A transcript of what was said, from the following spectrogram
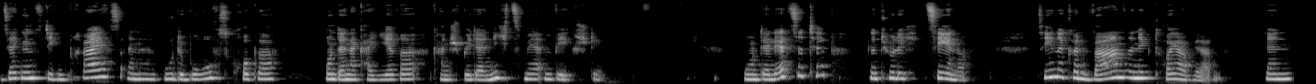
sehr günstigen Preis, eine gute Berufsgruppe und deiner Karriere kann später nichts mehr im Weg stehen. Und der letzte Tipp, natürlich Zähne. Zähne können wahnsinnig teuer werden, denn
